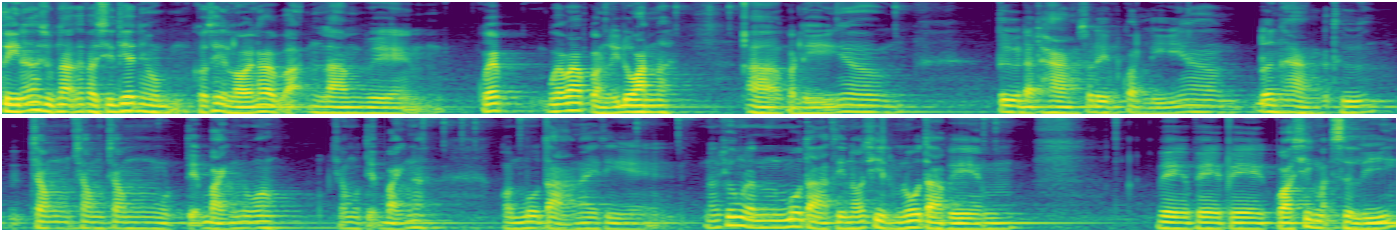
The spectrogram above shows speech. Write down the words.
tí nữa chúng ta sẽ phải chi tiết nhưng mà có thể nói là bạn làm về web web app quản lý đồ ăn thôi à, quản lý uh, từ đặt hàng cho đến quản lý uh, đơn hàng các thứ trong trong trong một tiệm bánh đúng không? Trong một tiệm bánh này còn mô tả này thì nói chung là mô tả thì nó chỉ mô tả về về về về quá trình bạn xử lý.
